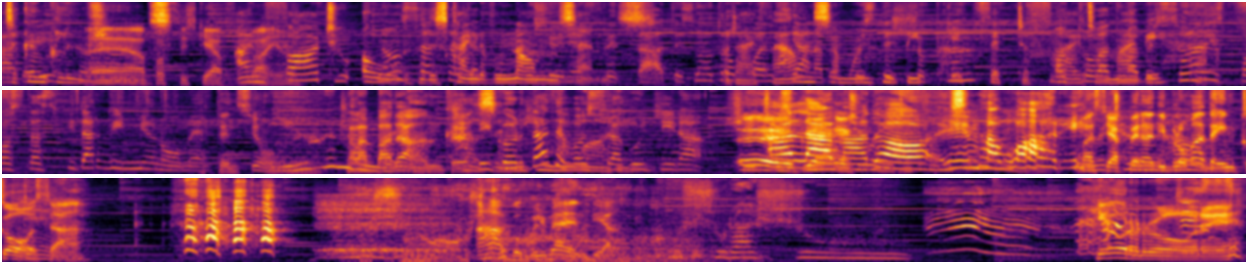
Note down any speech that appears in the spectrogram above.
to visto? Eh, a conclusions. posti schiaffi, I'm vai. eh. far too Non old for this kind of nonsense. But troppo I anziana found per someone who'd be perfect to Ho fight on trovato my una persona behalf. disposta a sfidarvi il mio nome. Attenzione, c'ha la badante. Ricordate vostra cugina Eh, alla che- Madò, Imawari. Ma si è appena diplomata in cosa? Ah, complimenti. ah. Che orrore.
